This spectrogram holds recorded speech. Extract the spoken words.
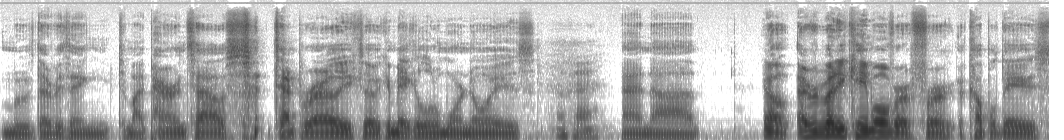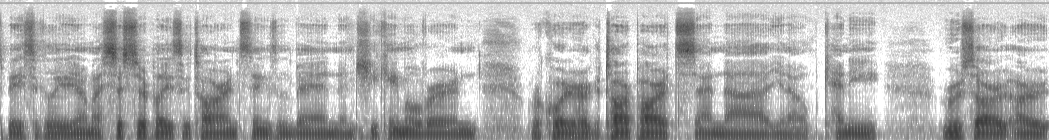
moved everything to my parents' house temporarily so we can make a little more noise. okay And uh, you know, everybody came over for a couple days. Basically, you know, my sister plays guitar and sings in the band, and she came over and recorded her guitar parts. And uh, you know, Kenny Russo, our, our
